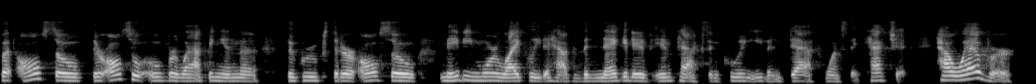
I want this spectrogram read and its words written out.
but also they're also overlapping in the the groups that are also maybe more likely to have the negative impacts, including even death once they catch it. However,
